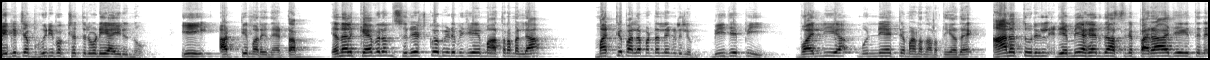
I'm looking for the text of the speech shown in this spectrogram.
മികച്ച ഭൂരിപക്ഷത്തിലൂടെയായിരുന്നു ഈ അട്ടിമറി നേട്ടം. എന്നാൽ കേവലം സുരേഷ് ഗോപിയുടെ വിജയം മാത്രമല്ല മറ്റ് പല മണ്ഡലങ്ങളിലും ബി ജെ പി വലിയ മുന്നേറ്റമാണ് നടത്തിയത്. ആലത്തൂരിൽ രമ്യ ഹരിദാസിന്റെ പരാജയത്തിന്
